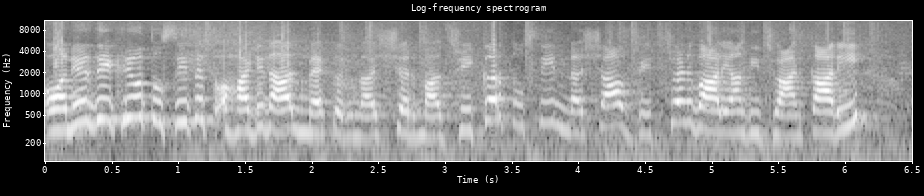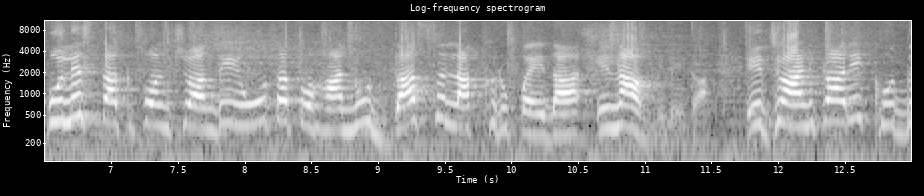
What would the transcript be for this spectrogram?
ਔਨਰ ਦੇਖ ਰਹੇ ਹੋ ਤੁਸੀਂ ਤੇ ਤੁਹਾਡੇ ਨਾਲ ਮੈਂ ਕਰੁਣਾ ਸ਼ਰਮਾ। ਜੇਕਰ ਤੁਸੀਂ ਨਸ਼ਾ ਵੇਚਣ ਵਾਲਿਆਂ ਦੀ ਜਾਣਕਾਰੀ ਪੁਲਿਸ ਤੱਕ ਪਹੁੰਚਾਉਂਦੇ ਹੋ, ਤਾਂ ਤੁਹਾਨੂੰ 10 ਲੱਖ ਰੁਪਏ ਦਾ ਇਨਾਮ ਮਿਲੇਗਾ। ਇਹ ਜਾਣਕਾਰੀ ਖੁਦ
